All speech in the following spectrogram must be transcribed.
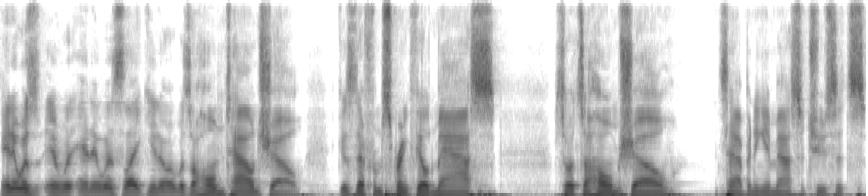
And it was it was, and it was like, you know, it was a hometown show because they're from Springfield, Mass. So it's a home show. It's happening in Massachusetts.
